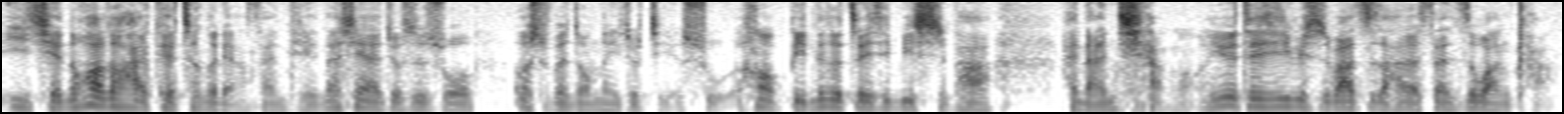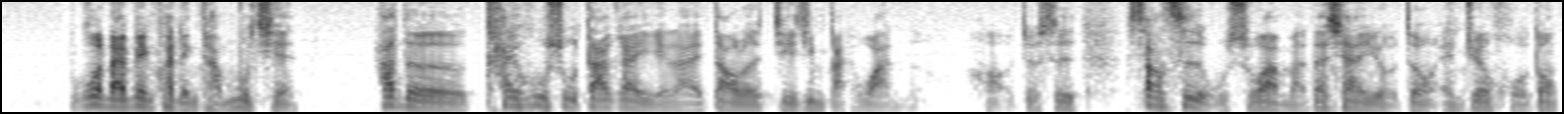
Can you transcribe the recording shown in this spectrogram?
以前的话都还可以撑个两三天，那现在就是说二十分钟内就结束了，哈，比那个 JCB 十八还难抢哦，因为 JCB 十八至少还有三四万卡，不过 LINE Bank 快点卡目前它的开户数大概也来到了接近百万了，好，就是上次五十万嘛，但现在有这种 MGM 活动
